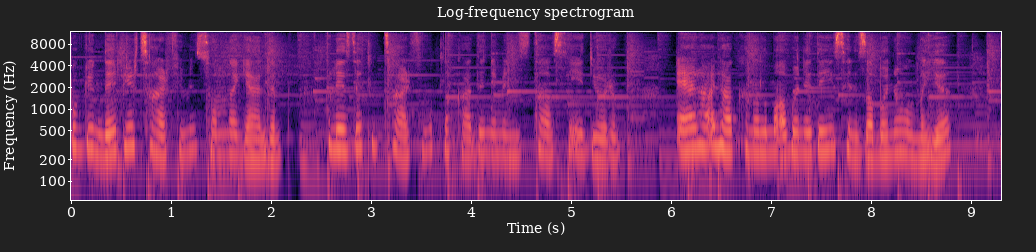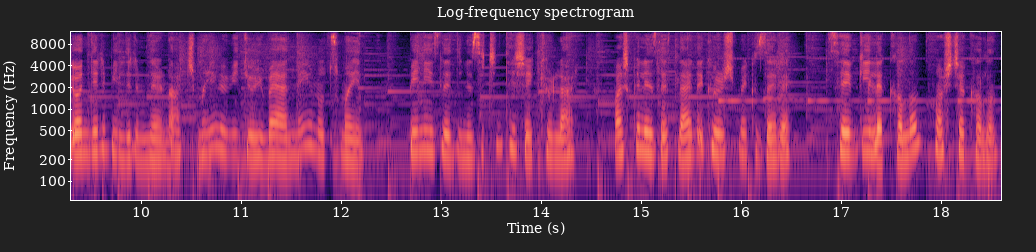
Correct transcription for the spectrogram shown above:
Bugün de bir tarifimin sonuna geldim. Bu lezzetli tarifi mutlaka denemenizi tavsiye ediyorum. Eğer hala kanalıma abone değilseniz abone olmayı, gönderi bildirimlerini açmayı ve videoyu beğenmeyi unutmayın. Beni izlediğiniz için teşekkürler. Başka lezzetlerde görüşmek üzere. Sevgiyle kalın, hoşça kalın.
